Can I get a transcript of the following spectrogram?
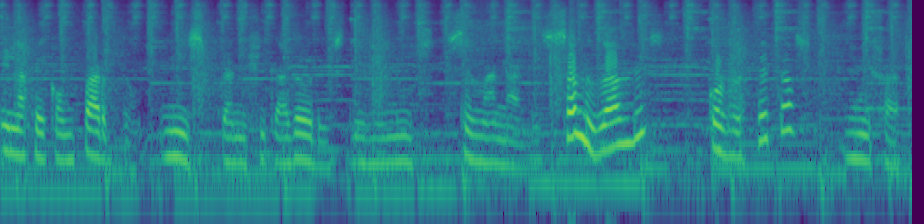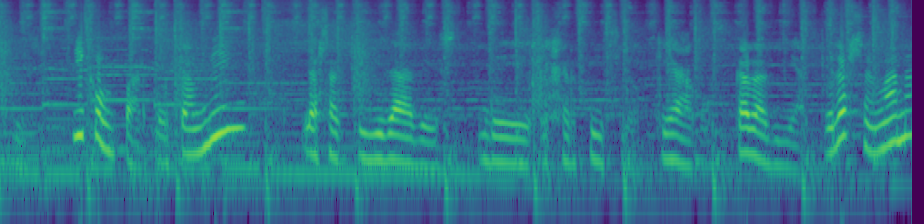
en la que comparto mis planificadores de menús semanales saludables con recetas muy fáciles. Y comparto también las actividades de ejercicio que hago cada día de la semana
